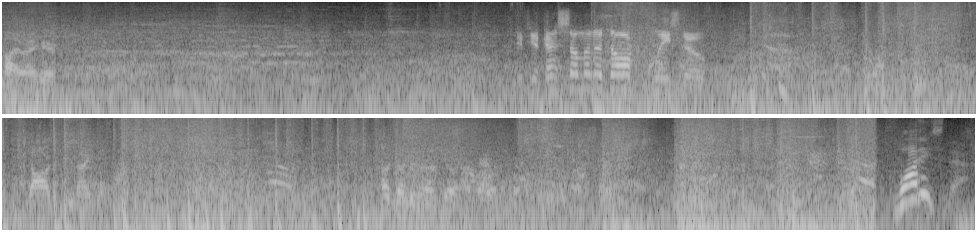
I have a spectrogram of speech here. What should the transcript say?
Probably right here. If you can summon a dog, please do. Dogs unite. Oh, doesn't really do it. What is that?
